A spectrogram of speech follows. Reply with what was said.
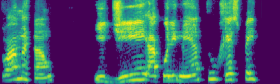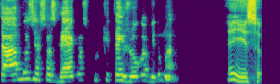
formas não, e de acolhimento respeitadas essas regras, porque está em jogo a vida humana. É isso.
